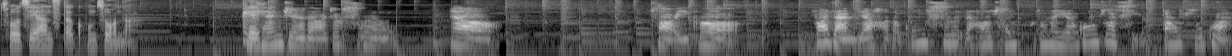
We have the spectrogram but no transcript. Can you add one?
做这样子的工作呢？以前觉得就是要。找一个发展比较好的公司，然后从普通的员工做起，当主管、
